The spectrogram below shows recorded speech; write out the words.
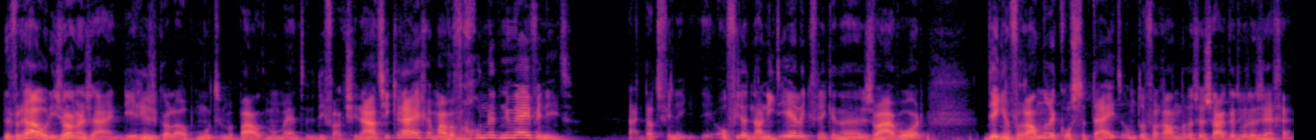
de vrouwen die zwanger zijn, die risico lopen, moeten op een bepaald moment die vaccinatie krijgen. Maar we vergoeden het nu even niet. Nou, dat vind ik, of je dat nou niet eerlijk, vind ik een uh, zwaar woord. Dingen veranderen kosten tijd om te veranderen, zo zou ik het willen zeggen.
